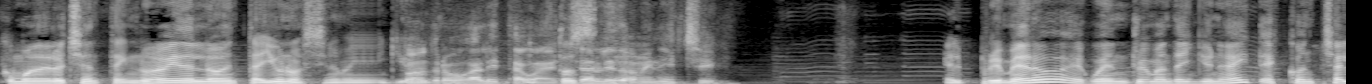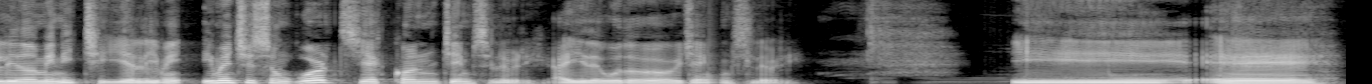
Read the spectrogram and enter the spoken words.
Como del 89 y del 91, si no me Con equivoco. otro vocalista, con Entonces, Charlie Dominici. El primero, el When Dream and They Unite, es con Charlie Dominici. Y el Ima- Images and Words ya es con James Libri. Ahí debutó James Libri. Y eh,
